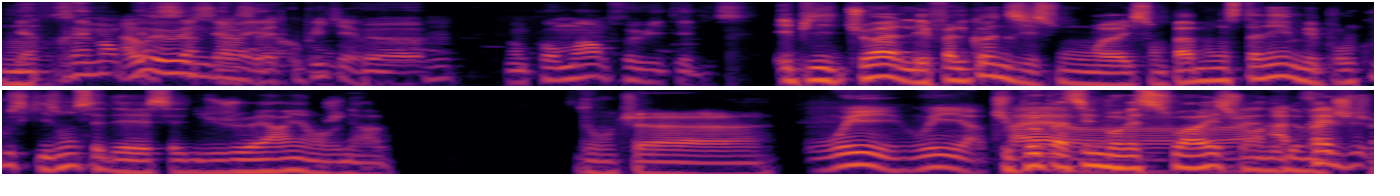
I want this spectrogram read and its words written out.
il n'y a mm. vraiment ah personne derrière. Ça va être compliqué. Euh, mm. Donc, pour moi, entre 8 et 10. Et puis, tu vois, les Falcons, ils sont, ils sont pas bons cette année, mais pour le coup, ce qu'ils ont, c'est du jeu aérien en général. Donc, oui, oui. tu peux passer une mauvaise soirée sur un des deux matchs.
